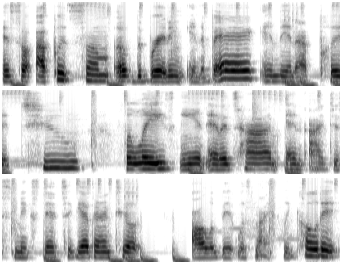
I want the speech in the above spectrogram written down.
And so I put some of the breading in a bag and then I put two fillets in at a time and I just mixed that together until all of it was nicely coated.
